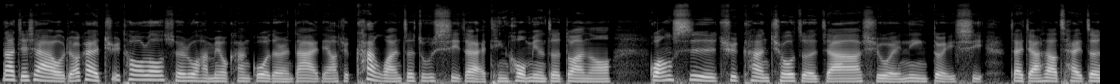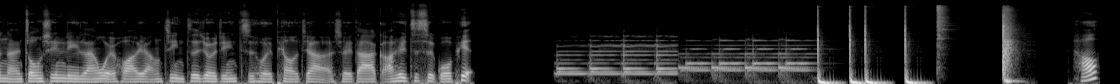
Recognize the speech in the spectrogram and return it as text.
那接下来我就要开始剧透喽。所以如果还没有看过的人，大家一定要去看完这出戏，再来听后面这段哦。光是去看邱泽加徐伟宁对戏，再加上蔡正南、钟欣凌、蓝伟华、杨静，这就已经值回票价了。所以大家赶快去支持国片。好。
